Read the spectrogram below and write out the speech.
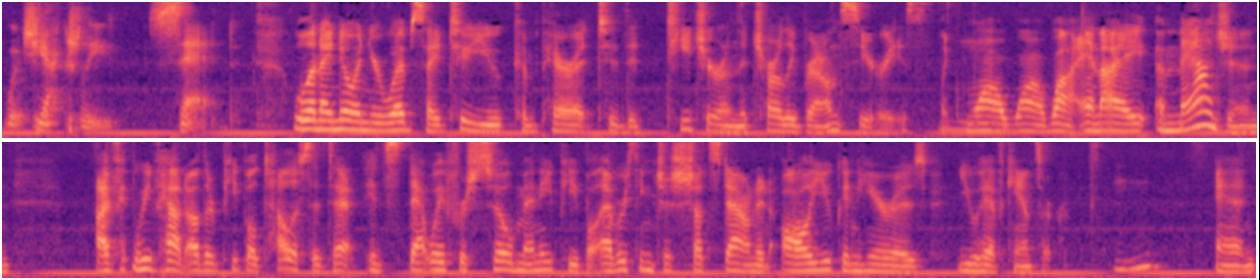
what she actually said. Well, and I know on your website too, you compare it to the teacher in the Charlie Brown series, like mm-hmm. wah wah wah. And I imagine, I've we've had other people tell us that, that it's that way for so many people. Everything just shuts down, and all you can hear is "you have cancer." Mm-hmm. And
